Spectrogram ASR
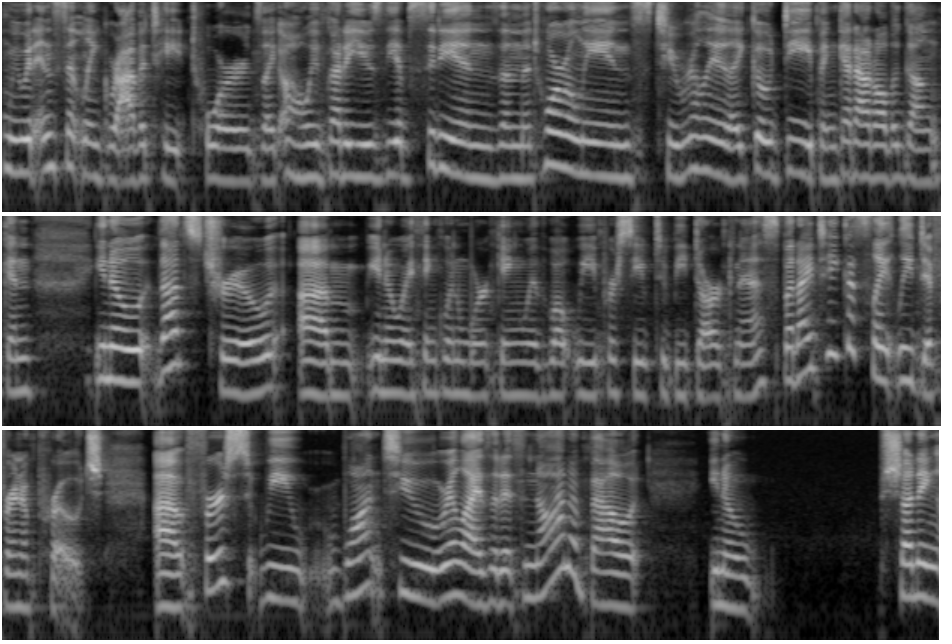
we would instantly gravitate towards like, oh, we've got to use the obsidians and the tourmalines to really like go deep and get out all the gunk. And, you know, that's true. Um, you know, I think when working with what we perceive to be darkness, but I take a slightly different approach. Uh, first, we want to realize that it's not about, you know, shutting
